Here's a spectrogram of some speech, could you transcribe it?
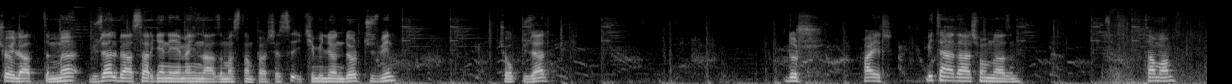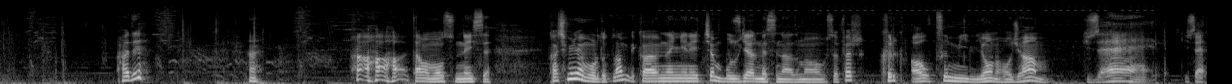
Şöyle attım mı güzel bir hasar gene yemen lazım aslan parçası. 2 milyon 400 bin. Çok güzel. Dur. Hayır. Bir tane daha açmam lazım. Tamam. Hadi. Tamam olsun neyse. Kaç milyon vurduk lan? Bir kahvemden gene içeceğim. Buz gelmesi lazım ama bu sefer. 46 milyon hocam. Güzel. Güzel.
